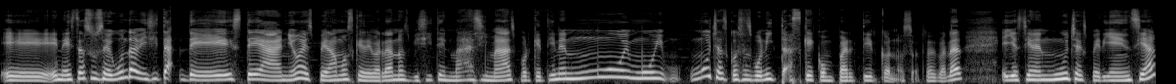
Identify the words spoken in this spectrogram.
Eh, en esta su segunda visita de este año. Esperamos que de verdad nos visiten más y más porque tienen muy, muy, muchas cosas bonitas que compartir con nosotros, ¿verdad? Ellos tienen mucha experiencia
